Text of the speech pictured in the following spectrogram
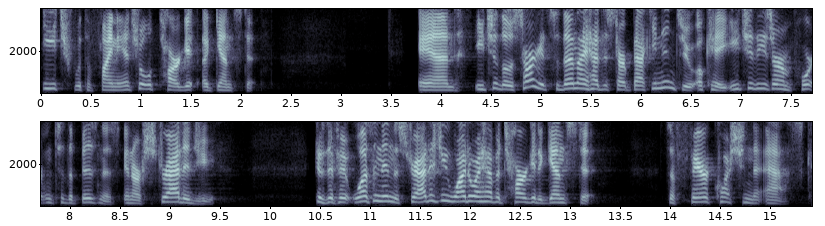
each with a financial target against it. And each of those targets, so then I had to start backing into, okay, each of these are important to the business and our strategy. Because if it wasn't in the strategy, why do I have a target against it? It's a fair question to ask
